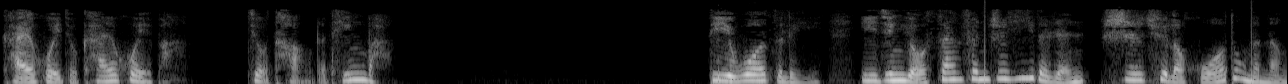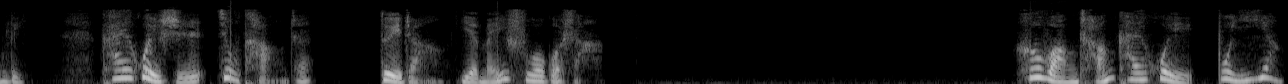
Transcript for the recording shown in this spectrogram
开会就开会吧，就躺着听吧。”地窝子里已经有三分之一的人失去了活动的能力，开会时就躺着，队长也没说过啥。和往常开会不一样，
